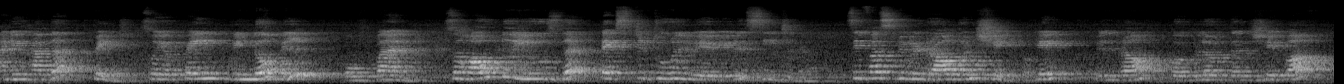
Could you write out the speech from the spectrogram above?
and you have the paint. So your paint window will open. So how to use the text tool we, we will see children. See first we will draw one shape. Okay. We will draw, pull out the shape of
